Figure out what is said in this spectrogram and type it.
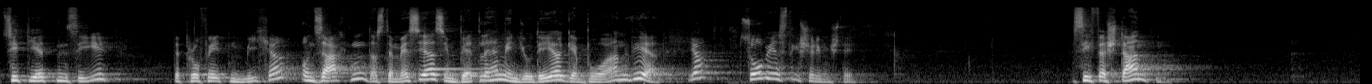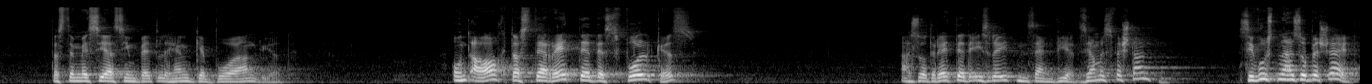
zitierten sie den Propheten Micha und sagten, dass der Messias in Bethlehem in Judäa geboren wird. Ja, so wie es geschrieben steht. Sie verstanden, dass der Messias in Bethlehem geboren wird. Und auch, dass der Retter des Volkes, also der Retter der Israeliten sein wird. Sie haben es verstanden. Sie wussten also Bescheid.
